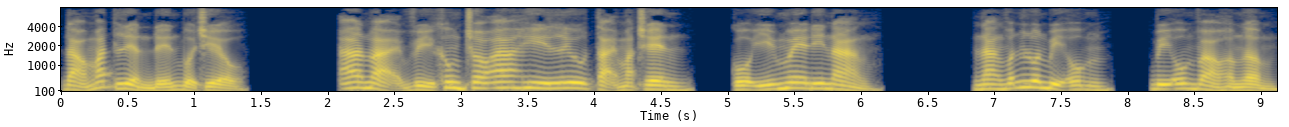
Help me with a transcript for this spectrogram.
đảo mắt liền đến buổi chiều. An lại vì không cho A-hi lưu tại mặt trên, cố ý mê đi nàng. Nàng vẫn luôn bị ôm, bị ôm vào hầm ngầm.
